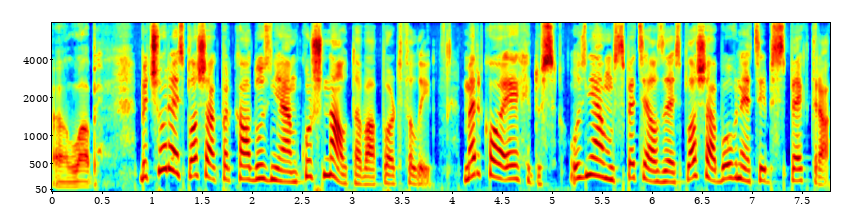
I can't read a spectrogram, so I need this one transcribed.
labi. Bet šoreiz plašāk par kādu uzņēmumu, kurš nav tavā portfelī. Merko Ehitus uzņēmums specializējas plašā būvniecības spektrā,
